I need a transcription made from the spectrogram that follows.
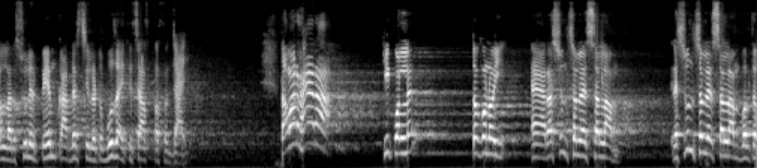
আল্লাহ রসুলের প্রেম কাদের ছিল? একটু বুঝাইতেছে, আস্তে আস্তে যায়। তো আমার ভাইয়েরা, কি করলেন? তখন ওই রাসূল সাল্লাহ সাল্লাম, রসুল সাল্লাহ সাল্লাম বলতে,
